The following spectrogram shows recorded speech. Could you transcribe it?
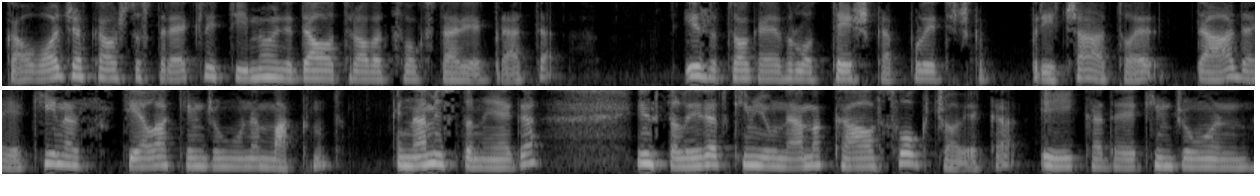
kao vođa, kao što ste rekli, time on je dao otrovac svog starijeg brata. Iza toga je vrlo teška politička priča, a to je da, da je Kina htjela Kim Jong-una maknut i namjesto njega instalirati Kim Jong-nama kao svog čovjeka i kada je Kim Jong-un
